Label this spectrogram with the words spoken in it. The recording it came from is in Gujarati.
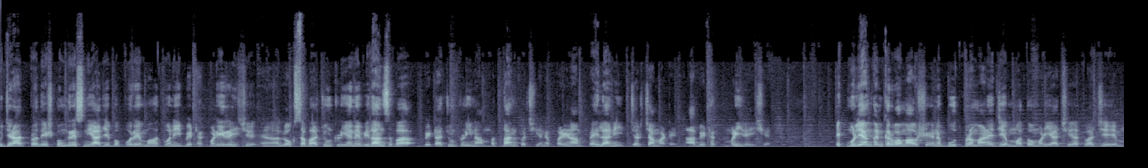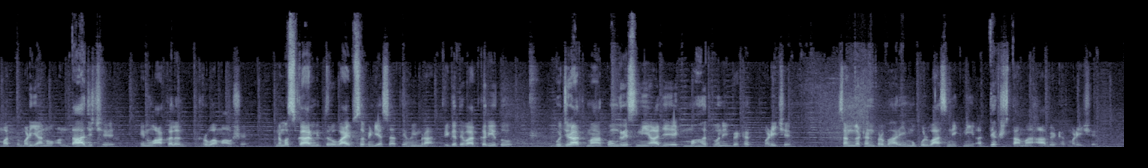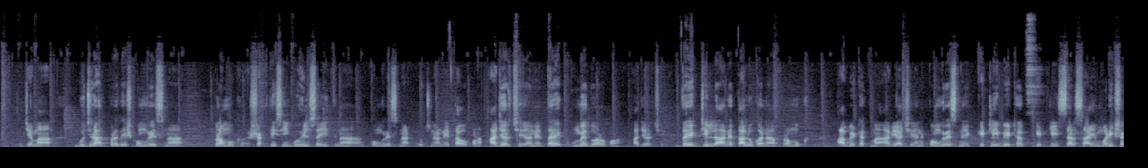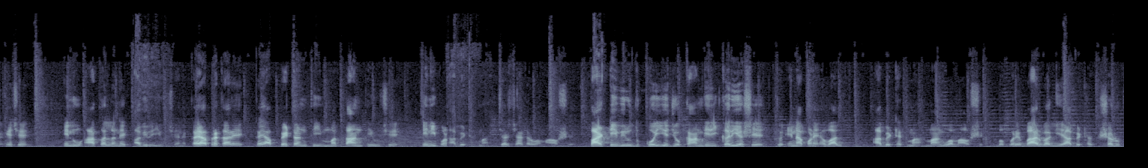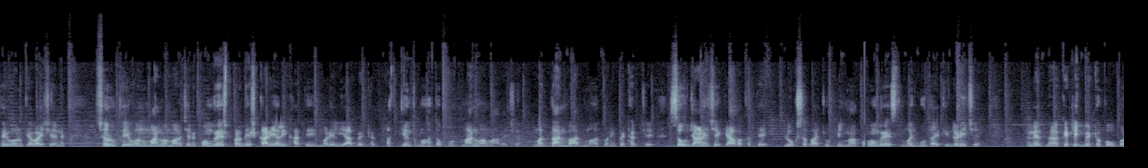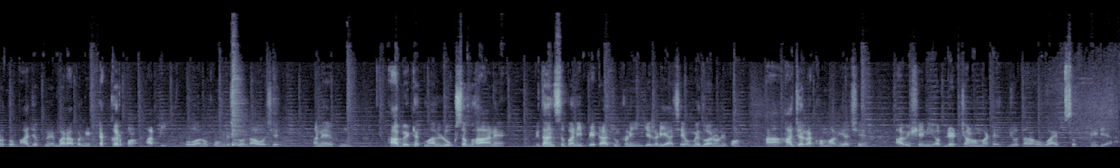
ગુજરાત પ્રદેશ કોંગ્રેસની આજે બપોરે મહત્વની બેઠક મળી રહી છે. લોકસભા ચૂંટણી અને વિધાનસભા પેટા ચૂંટણીના મતદાન પછી અને પરિણામ પહેલાની ચર્ચા માટે આ બેઠક મળી રહી છે. એક મૂલ્યાંકન કરવામાં આવશે અને બૂથ પ્રમાણે જે મતો મળ્યા છે અથવા જે મત મળ્યાનો અંદાજ છે એનું આકલન કરવામાં આવશે. નમસ્કાર મિત્રો વાઇબ્સ ઓફ ઇન્ડિયા સાથે હું ઇમરાન. વિગતે વાત કરીએ તો ગુજરાતમાં કોંગ્રેસની આજે એક મહત્વની બેઠક મળી છે. સંગઠન પ્રભારી મુકુલ વાસનિકની અધ્યક્ષતામાં આ બેઠક મળી છે. જેમાં ગુજરાત પ્રદેશ કોંગ્રેસના પ્રમુખ શક્તિસિંહ ગોહિલ સહિતના કોંગ્રેસના ટોચના નેતાઓ પણ હાજર છે અને દરેક ઉમેદવારો પણ હાજર છે. દરેક જિલ્લા અને તાલુકાના પ્રમુખ આ બેઠકમાં આવ્યા છે અને કોંગ્રેસને કેટલી બેઠક, કેટલી સરસાઈ મળી શકે છે એનું આકલન એક આવી રહ્યું છે અને કયા પ્રકારે, કયા પેટર્નથી મતદાન થયું છે એની પણ આ બેઠકમાં ચર્ચા કરવામાં આવશે. પાર્ટી વિરુદ્ધ કોઈએ જો કામગીરી કરી હશે તો એના પણ અહેવાલ આ બેઠકમાં માંગવામાં આવશે. બપોરે બાર વાગ્યે આ બેઠક શરૂ થઈ હોવાનું કહેવાય છે અને શરૂ થઈ હોવાનું માનવામાં આવે છે અને કોંગ્રેસ પ્રદેશ કાર્યાલય ખાતે મળેલી આ બેઠક અત્યંત મહત્વપૂર્ણ માનવામાં આવે છે. મતદાન બાદ મહત્વની બેઠક છે. સૌ જાણે છે કે આ વખતે લોકસભા ચૂંટણીમાં કોંગ્રેસ મજબૂતાઈથી લડી છે અને કેટલીક બેઠકો ઉપર તો ભાજપને બરાબરની ટક્કર પણ આપી હોવાનો કોંગ્રેસનો દાવો છે. અને આ બેઠકમાં લોકસભા અને વિધાનસભાની પેટા ચૂંટણી જે લડ્યા છે, ઉમેદવારોને પણ હાજર રાખવામાં આવ્યા છે. આ વિશેની અપડેટ જાણવા માટે જોતા રહો વાઇબ્સ ઓફ ઇન્ડિયા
